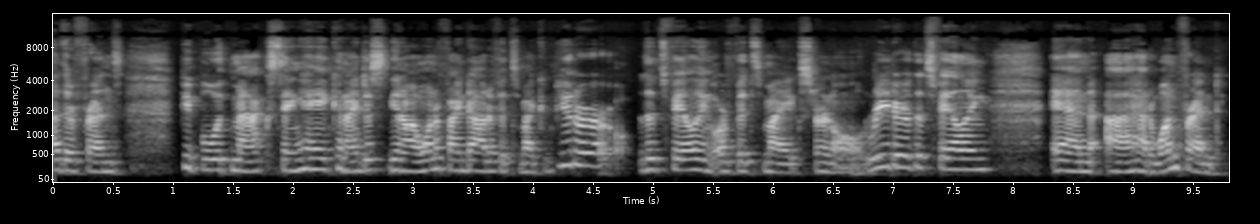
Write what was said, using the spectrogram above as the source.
other friends, people with Macs saying, Hey, can I just, you know, I want to find out if it's my computer that's failing or if it's my external reader that's failing. And I had one friend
